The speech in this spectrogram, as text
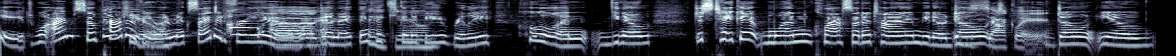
neat. Well, I'm so proud of you. you. and I'm excited for Oh, you. and I think it's going to be really cool. And, you know, just take it one class at a time. You know, don't exactly. don't you know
